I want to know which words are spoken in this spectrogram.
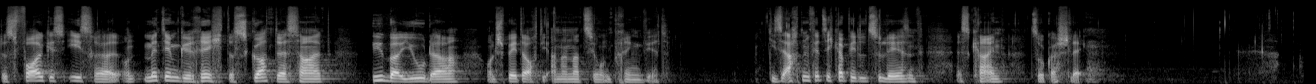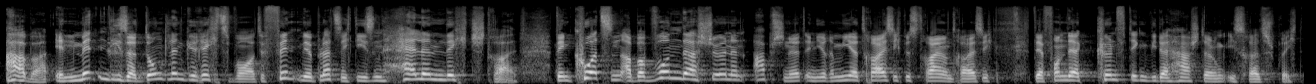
des Volkes Israel und mit dem Gericht, das Gott deshalb über Juda und später auch die anderen Nationen bringen wird. Diese 48 Kapitel zu lesen, ist kein Zuckerschlecken. Aber inmitten dieser dunklen Gerichtsworte finden wir plötzlich diesen hellen Lichtstrahl, den kurzen, aber wunderschönen Abschnitt in Jeremia 30 bis 33, der von der künftigen Wiederherstellung Israels spricht.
